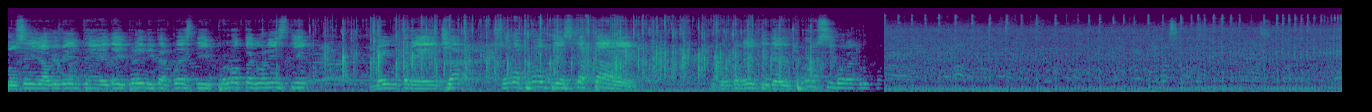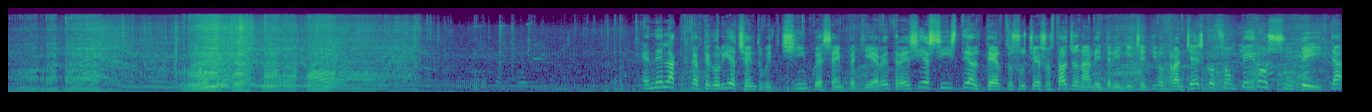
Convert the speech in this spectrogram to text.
Consegna ovviamente dei premi per questi protagonisti mentre già sono pronti a scattare i concorrenti del prossimo raggruppamento. E nella categoria 125 sempre TR3 si assiste al terzo successo stagionale per il vicentino Francesco Zompero su Beta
